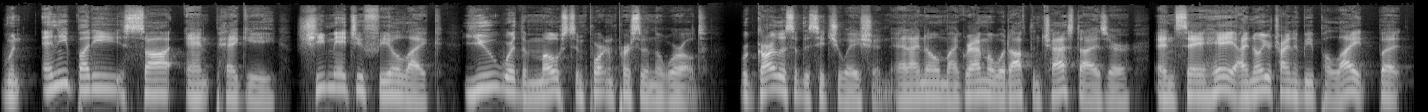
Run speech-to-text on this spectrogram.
when anybody saw aunt peggy she made you feel like you were the most important person in the world regardless of the situation. And i know my grandma would often chastise her and say hey i know you're trying to be polite but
